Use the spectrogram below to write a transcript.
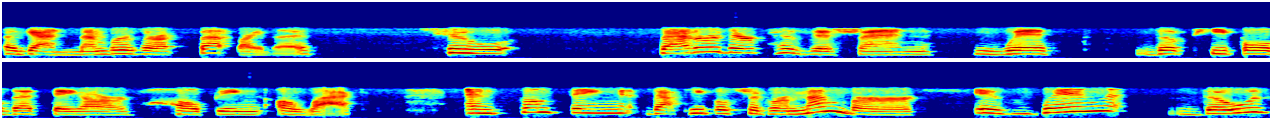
Again, members are upset by this to better their position with the people that they are helping elect. And something that people should remember is when those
